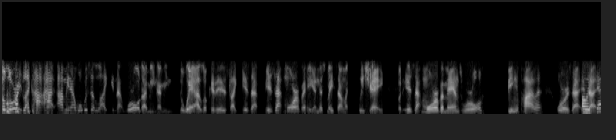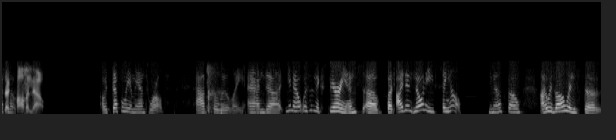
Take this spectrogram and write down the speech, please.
So, Lori, like, I, I, I mean, what was it like in that world? I mean, I mean, the way I look at it is like, is that is that more of a, and this may sound like a cliche, but is that more of a man's world, being a pilot, or is that is oh, that is that common now? Oh, it's definitely a man's world. Absolutely. And uh, you know, it was an experience, uh, but I didn't know anything else. You know, so I was always the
